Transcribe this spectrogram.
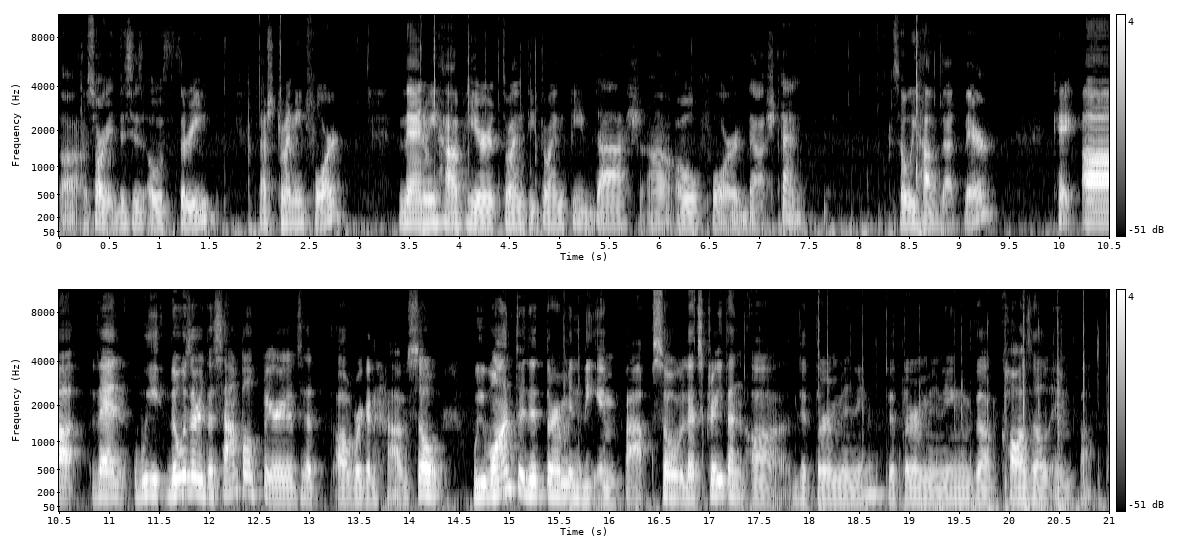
uh, sorry, this is 03-24. Then we have here 2020-04-10. So we have that there. Okay, uh, then we those are the sample periods that uh, we're gonna have. So we want to determine the impact. So let's create an uh, determining determining the causal impact.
